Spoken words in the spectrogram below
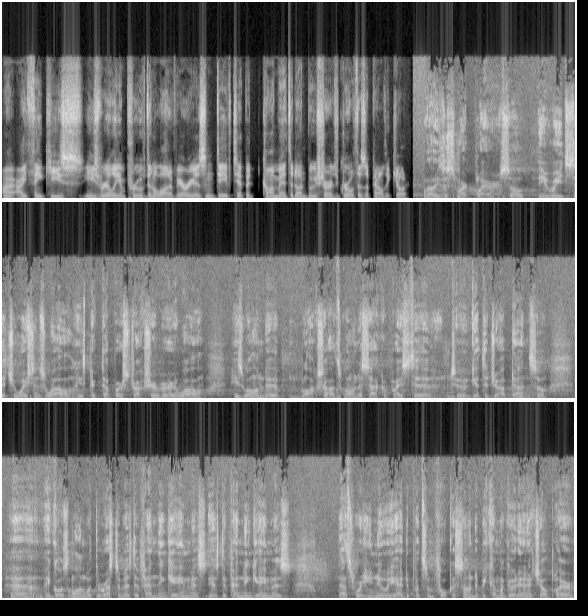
I, I think he's he's really improved in a lot of areas. And Dave Tippett commented on Bouchard's growth as a penalty killer. Well, he's a smart player, so he reads situations well. He's picked up our structure very well. he's willing to block shots, willing to sacrifice to to get the job done. So uh, it goes along with the rest of his defending game. His, his defending game is that's where he knew he had to put some focus on to become a good NHL player.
